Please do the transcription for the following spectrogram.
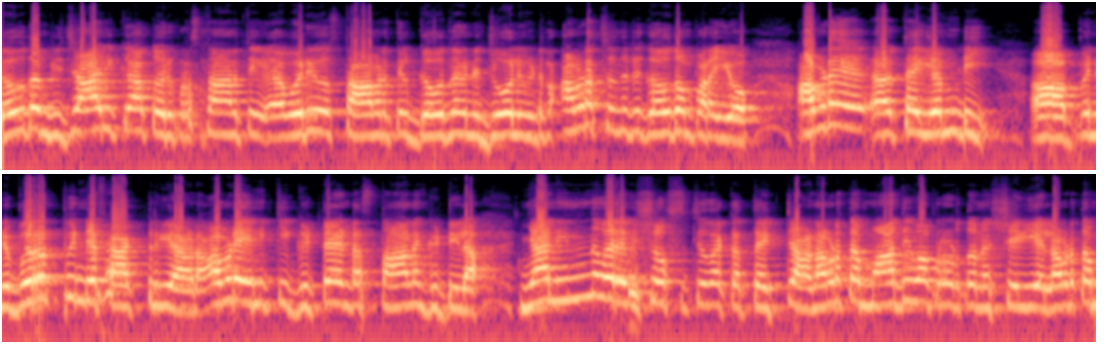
ഗൗതം വിചാരിക്കാത്ത ഒരു പ്രസ്ഥാനത്തിൽ ഒരു സ്ഥാപനത്തിൽ ഗൗതമിന് ജോലി കിട്ടുന്നു അവിടെ ചെന്നിട്ട് ഗൗതം പറയോ അവിടെ എം ഡി പിന്നെ വെറുപ്പിന്റെ ഫാക്ടറിയാണ്. അവിടെ എനിക്ക് കിട്ടേണ്ട സ്ഥാനം കിട്ടില്ല. ഞാൻ ഇന്ന് വരെ വിശ്വസിച്ചതൊക്കെ തെറ്റാണ്. അവിടുത്തെ മാധ്യമ പ്രവർത്തനം ശരിയല്ല. അവിടുത്തെ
